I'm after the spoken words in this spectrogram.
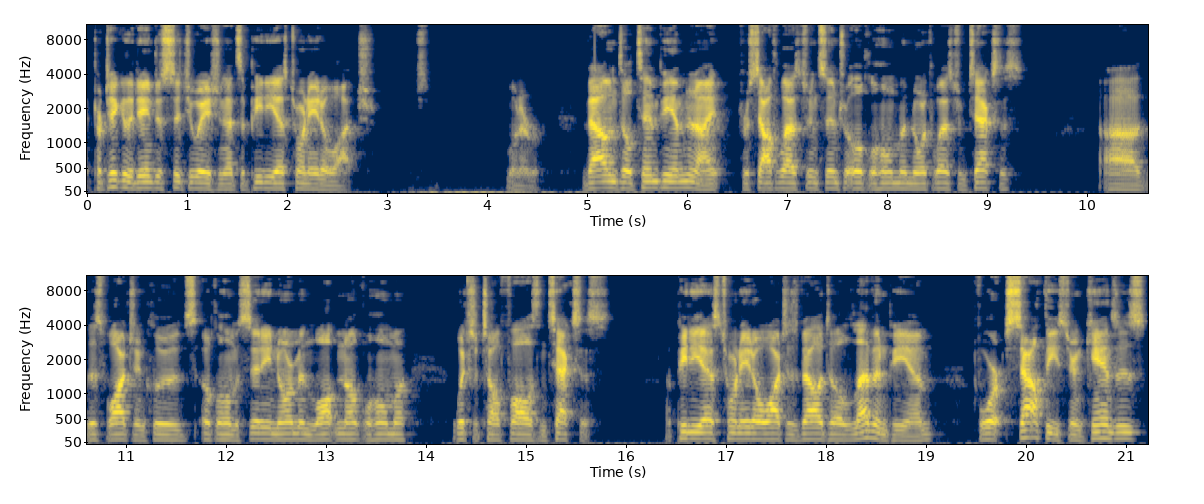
A particularly dangerous situation. That's a PDS tornado watch. Whatever. Valid until 10 p.m. tonight for southwestern, central Oklahoma, northwestern Texas. Uh, this watch includes Oklahoma City, Norman, Lawton, Oklahoma, Wichita Falls, and Texas. A PDS tornado watch is valid till 11 p.m. for southeastern Kansas,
